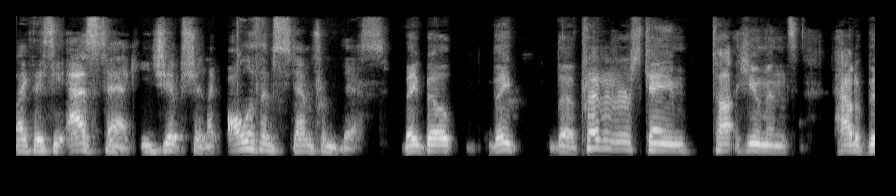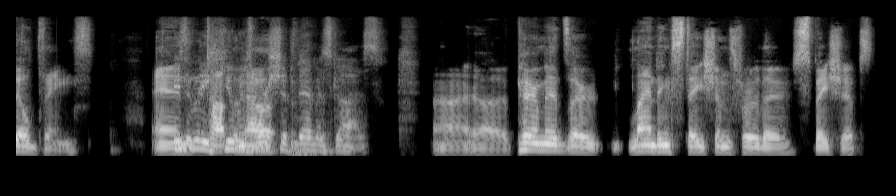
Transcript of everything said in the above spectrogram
Like they see Aztec, Egyptian, like all of them stem from this. they built they the predators came taught humans how to build things and Basically, taught them humans how worship them as gods. uh, uh, pyramids are landing stations for their spaceships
